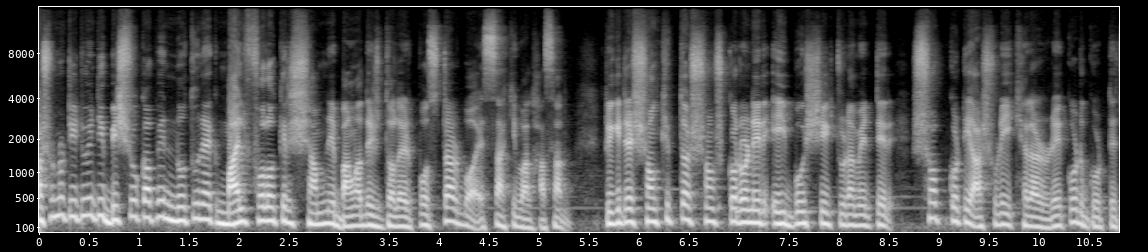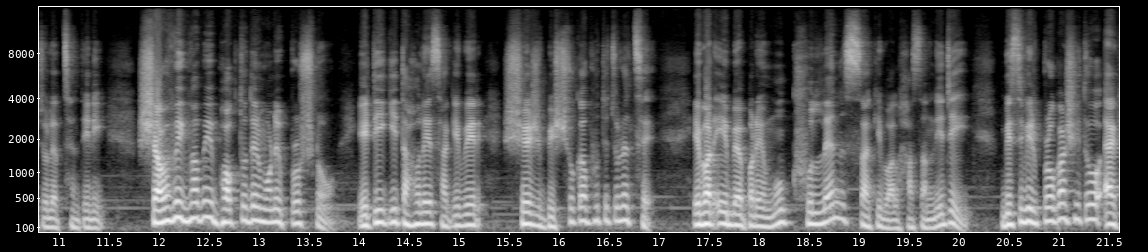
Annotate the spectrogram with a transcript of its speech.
আসন্ন টি টোয়েন্টি বিশ্বকাপের নতুন এক মাইল ফলকের সামনে বাংলাদেশ দলের পোস্টার বয় সাকিব আল হাসান। ক্রিকেটের সংক্ষিপ্ত সংস্করণের এই বৈশ্বিক টুর্নামেন্টের সবকটি আসরেই খেলার রেকর্ড গড়তে চলেছেন তিনি। স্বাভাবিকভাবেই ভক্তদের মনে প্রশ্ন, এটি কি তাহলে সাকিবের শেষ বিশ্বকাপ হতে চলেছে? এবার এই ব্যাপারে মুখ খুললেন সাকিব আল হাসান নিজেই। বিসিবির প্রকাশিত এক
